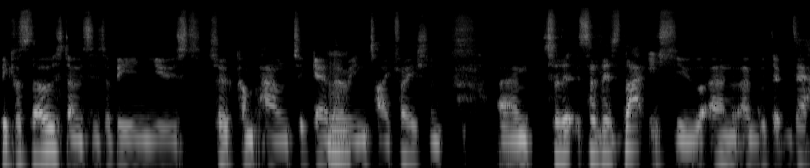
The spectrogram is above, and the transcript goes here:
because those doses are being used to compound together mm. in titration. Um, so, th- so there's that issue, and, and the, there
